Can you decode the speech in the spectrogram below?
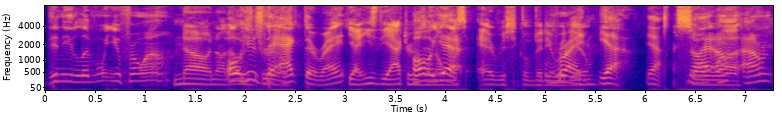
Didn't he live with you for a while? No, no. That oh, he was Drew. the actor, right? Yeah, he's the actor who's Oh, in yeah. almost every single video right. we do. Yeah, yeah. So, no, I, I uh, don't, I don't,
